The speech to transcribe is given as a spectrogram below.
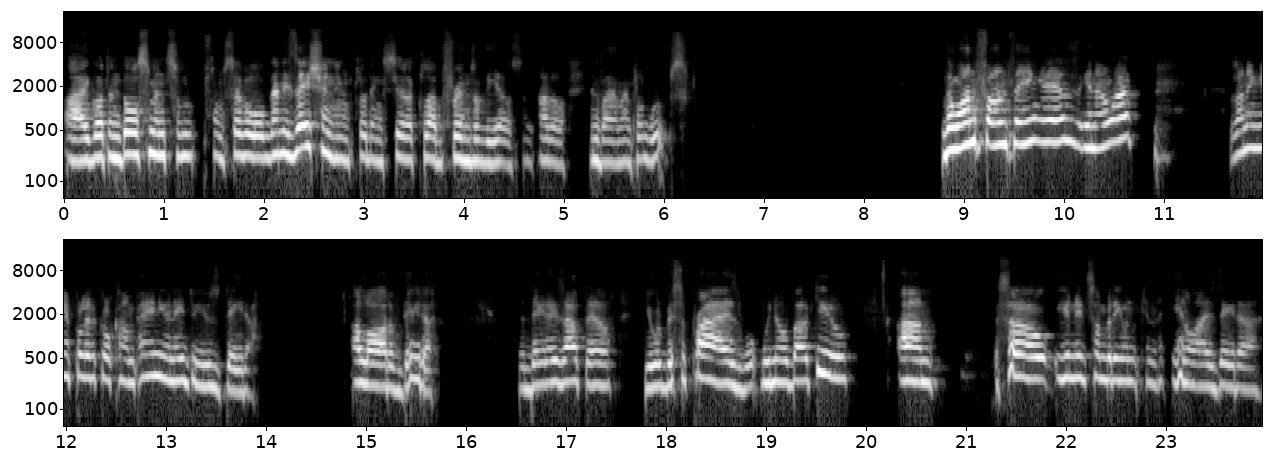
I got endorsements from, from several organizations, including Sierra Club, Friends of the Earth, and other environmental groups. The one fun thing is, you know what? running a political campaign, you need to use data, a lot of data. The data is out there. You will be surprised what we know about you. Um, so you need somebody who can analyze data.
